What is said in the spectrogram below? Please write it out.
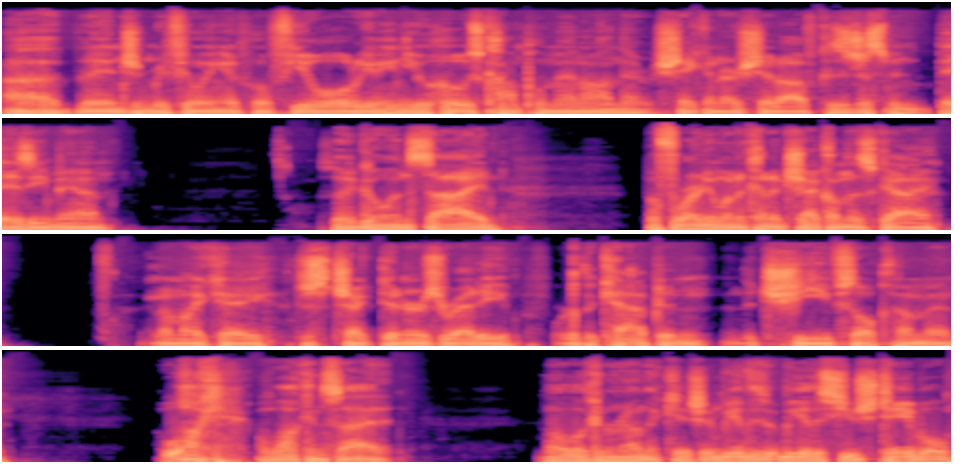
uh, the engine, refueling it of fuel. We're getting a new hose complement on there, shaking our shit off because it's just been busy, man. So I go inside before anyone to kind of check on this guy. And I'm like, hey, just check dinner's ready before the captain and the chiefs all come in. I walk, I walk inside. I'm all looking around the kitchen. We have, this, we have this huge table,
